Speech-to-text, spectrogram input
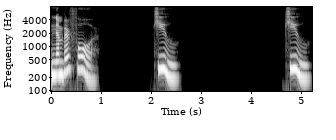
Number 4. Q. Q.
